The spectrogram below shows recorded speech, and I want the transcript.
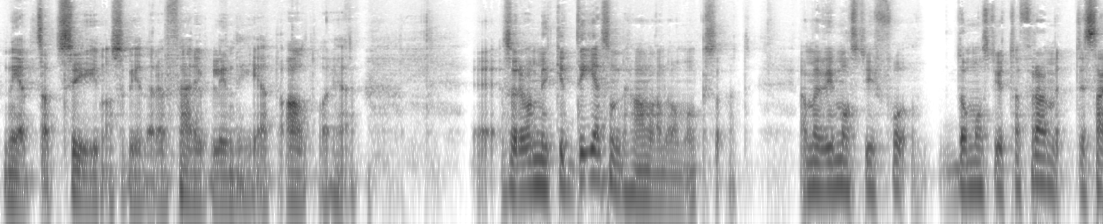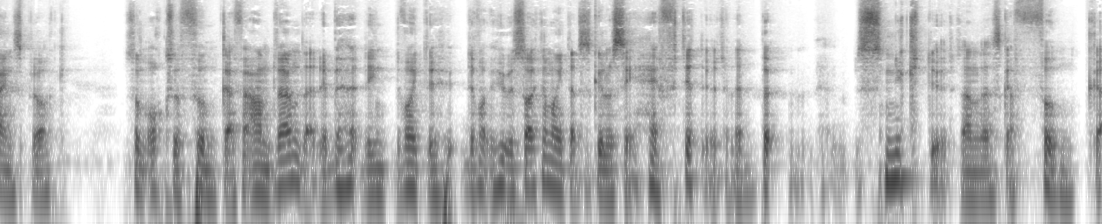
nedsatt syn och så vidare. Färgblindhet och allt vad det är. Eh, så det var mycket det som det handlade om också. Att, ja, men vi måste ju få, de måste ju ta fram ett designspråk som också funkar för användare. Det, behö, det, var inte, det var, huvudsaken var inte att det skulle se häftigt ut eller snyggt ut, utan det ska funka.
